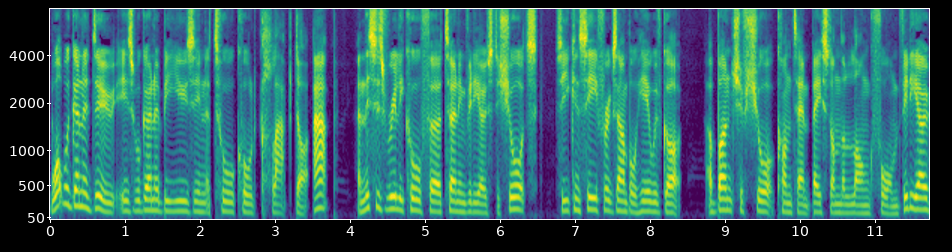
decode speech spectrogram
what we're going to do is we're going to be using a tool called klap.app. And this is really cool for turning videos to shorts. So you can see, for example, here we've got a bunch of short content based on the long form video.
